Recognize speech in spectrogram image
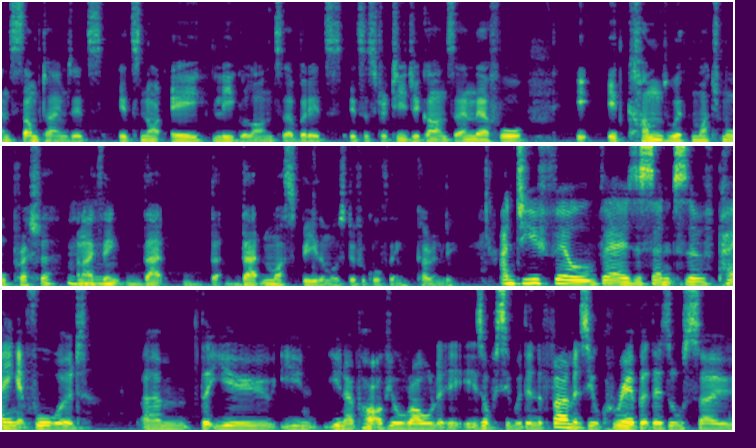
and sometimes it's it's not a legal answer but it's it's a strategic answer and therefore it, it comes with much more pressure and i Mhm. think that, that that must be the most difficult thing currently And do you feel there's a sense of paying it forward? Um, that you you you know part of your role is obviously within the firm, it's your career, but there's also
